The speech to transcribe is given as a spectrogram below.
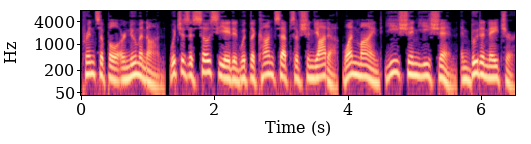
principle or noumenon, which is associated with the concepts of shunyata, one mind yi shin yi shin and Buddha nature.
